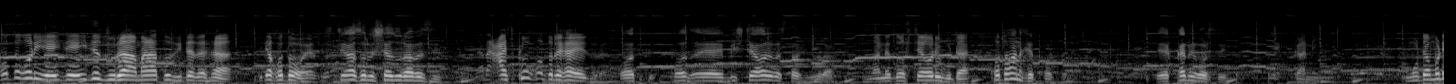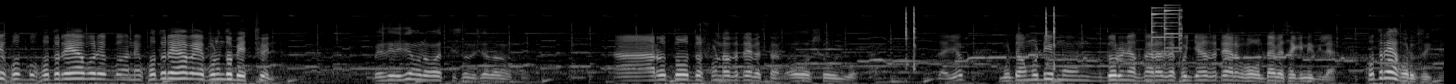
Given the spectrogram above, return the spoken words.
কত করি? এই যে এই যে জোড়া আমার তো যেটা দেখা এটা কত? টাকা চল্লিশ টাকা জোড়া বেশি মানে আজকেও কত রেখা এই জোড়া ও তি- ও- এ, বিশ টাকা করে বেচতে আছি জোড়া মানে দশ টাকা করে গোটা। কতখান ক্ষেত করছে? একখানি করছি। কানি মোটামুটি ক- কত করে- মানে কত রেখা এ পর্যন্ত বেচছেন? বেশি নিয়েছি মনে ত্রিশ চল্লিশ হাজার মতো। আরও তো দশ পনেরো হাজার টাকা পারবেন। অবশ্যই হইব। যাই হোক মোটামুটি ধরুন আপনারা যে পঞ্চাশ হাজার টাকার হলটা বেচা কিনে দিলা কত টাকা খরচ হয়েছে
